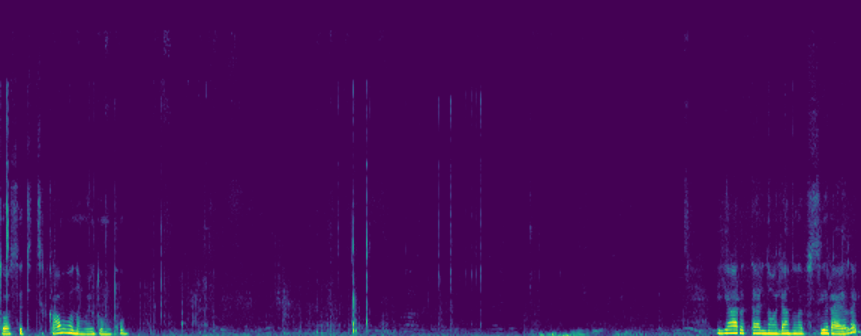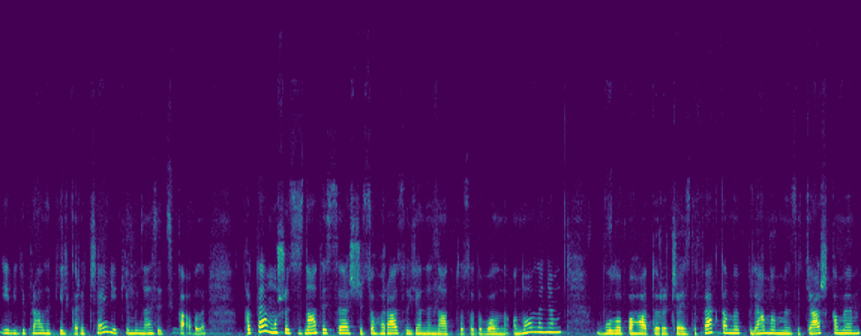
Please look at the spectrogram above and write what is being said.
досить цікаво, на мою думку. Я ретельно оглянула всі рейли і відібрала кілька речей, які мене зацікавили. Проте мушу зізнатися, що цього разу я не надто задоволена оновленням. Було багато речей з дефектами, плямами, затяжками.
